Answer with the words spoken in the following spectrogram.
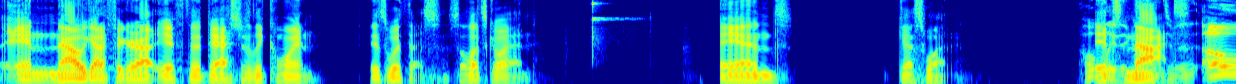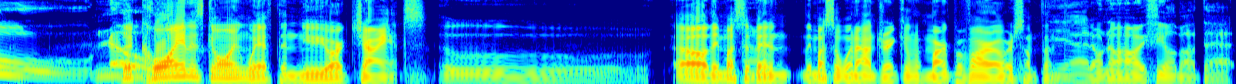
and now we got to figure out if the dastardly coin is with us. So let's go ahead. And guess what? Hopefully, It's not. Oh no! The coin is going with the New York Giants. Ooh. Oh, they must have Oh. been they must have went out drinking with Mark Bavaro or something. Yeah, I don't know how I feel about that.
